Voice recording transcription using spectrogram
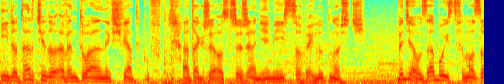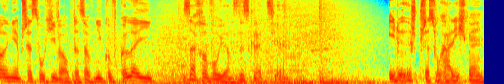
i dotarcie do ewentualnych świadków, a także ostrzeżenie miejscowej ludności. Wydział Zabójstw mozolnie przesłuchiwał pracowników kolei, zachowując dyskrecję. Ilu już przesłuchaliśmy?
